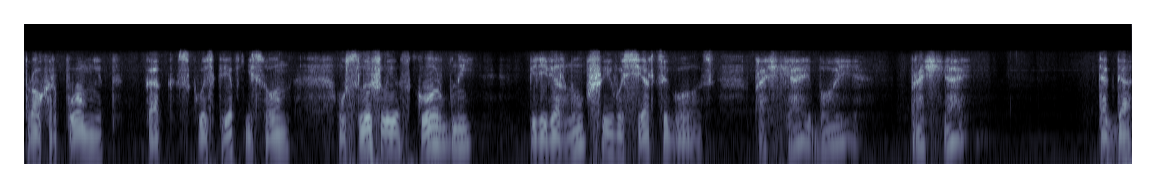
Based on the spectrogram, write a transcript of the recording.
Прохор помнит, как сквозь крепкий сон услышал ее скорбный, перевернувший его сердце голос. «Прощай, Бойя, прощай». Тогда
